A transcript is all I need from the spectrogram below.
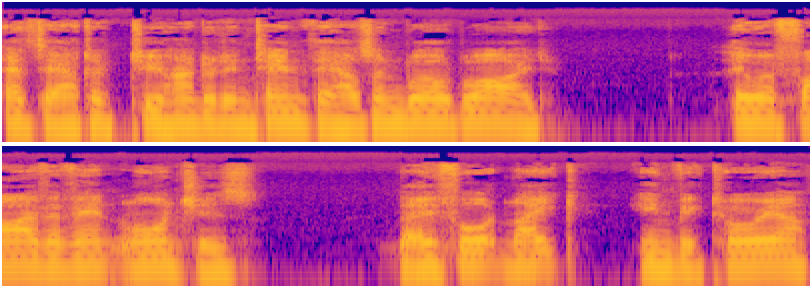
That's out of 210,000 worldwide. There were five event launches. Beaufort Lake in Victoria,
